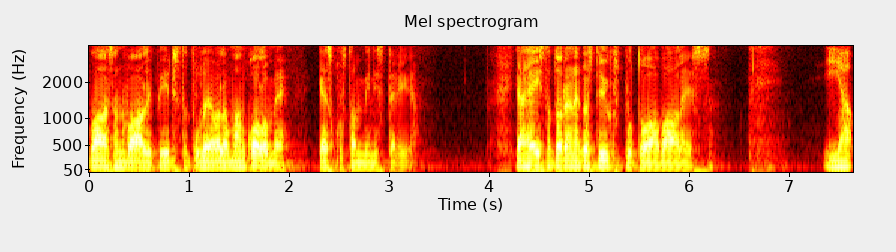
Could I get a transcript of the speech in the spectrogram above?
Vaasan vaalipiiristä tulee olemaan kolme keskustan ministeriä. Ja heistä todennäköisesti yksi putoaa vaaleissa. Ja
